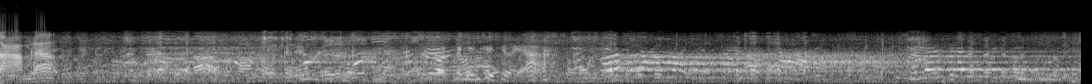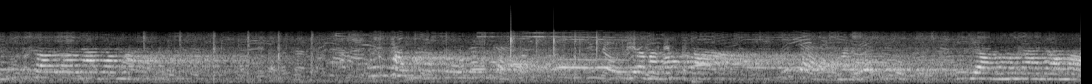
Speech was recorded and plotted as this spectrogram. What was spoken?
สามแล้วก็ไม่ยืนเฉยๆอะ อนนาดามา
